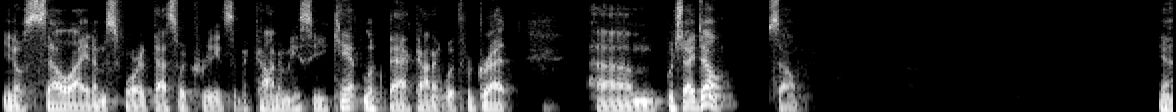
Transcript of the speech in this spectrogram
you know, sell items for it. That's what creates an economy. So you can't look back on it with regret, um, which I don't. So yeah.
